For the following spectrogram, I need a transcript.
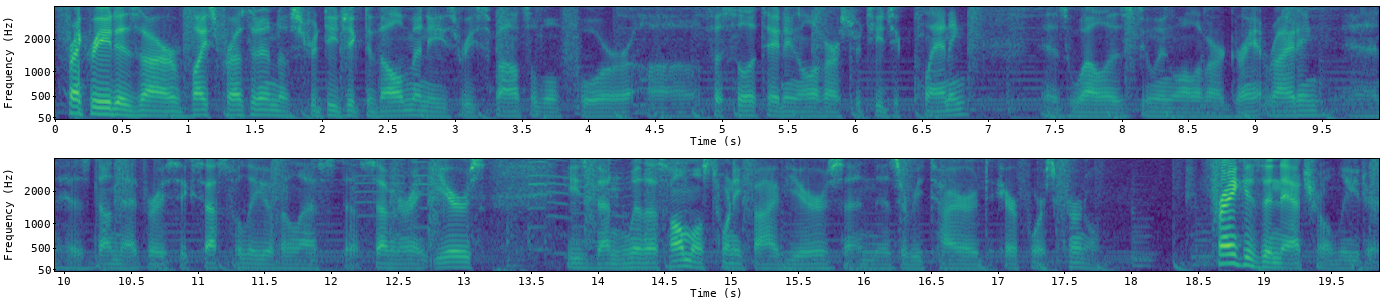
Frank Reid is our Vice President of Strategic Development. He's responsible for uh, facilitating all of our strategic planning as well as doing all of our grant writing and has done that very successfully over the last uh, seven or eight years. He's been with us almost 25 years and is a retired Air Force colonel. Frank is a natural leader.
